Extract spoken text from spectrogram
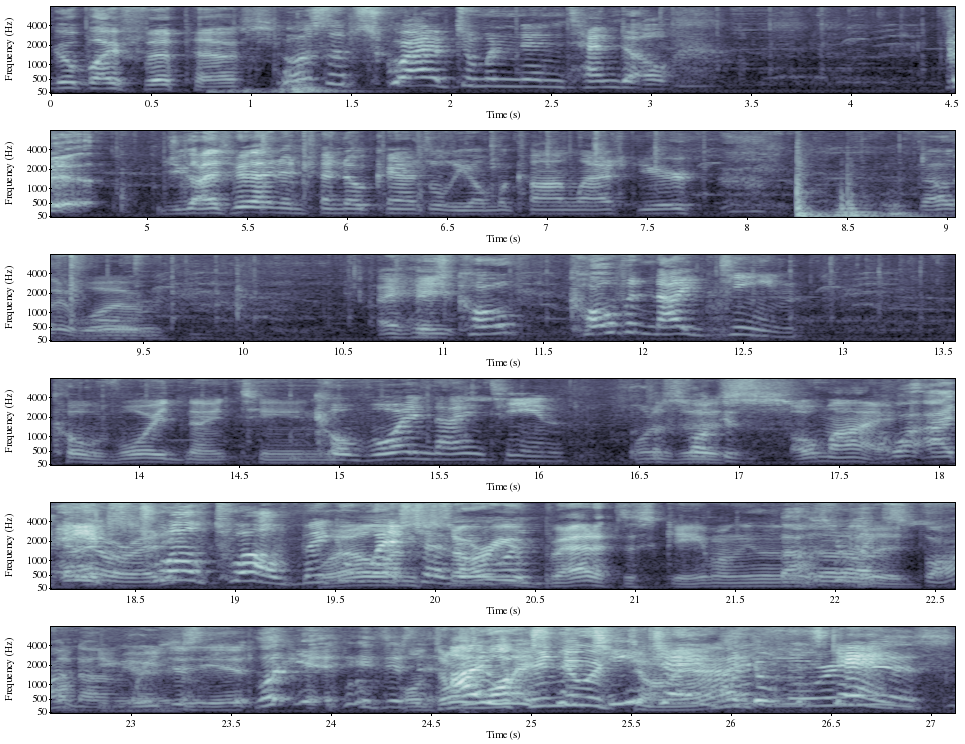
Go buy Feh Pass. Go subscribe to my Nintendo. Did you guys hear that Nintendo canceled Yomicon last year? Wait, what? I hate. Cov- COVID nineteen. Covoid 19. COVID nineteen. what the is fuck this? is? Oh my! Well, I died It's already. twelve twelve. Make well, a wish, I'm sorry you're bad at this game. I'm the only one Bowser, that's like, good. spawned Fuck on you me. guys. Just. Look at just. Well, don't I walk wish into that it, TJ dumbass. I don't know this where game. he is.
